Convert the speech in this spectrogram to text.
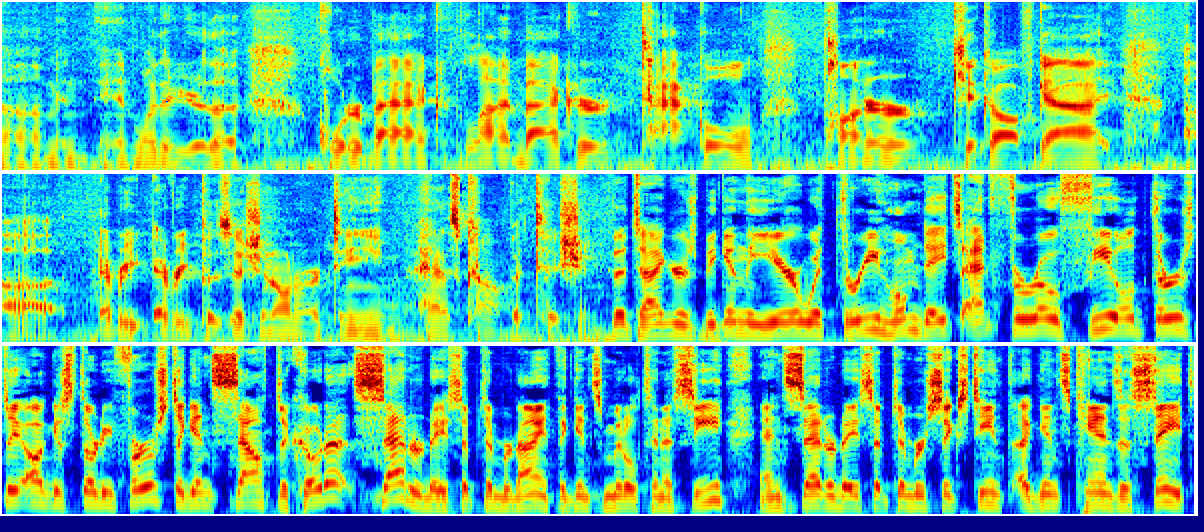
Um, and, and whether you're the quarterback, linebacker, tackle, punter, kickoff guy, uh, every every position on our team has competition. The Tigers begin the year with three home dates at Faurot Field Thursday, August 31st against South Dakota, Saturday, September 9th against Middle Tennessee, and Saturday, September 16th against Kansas State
